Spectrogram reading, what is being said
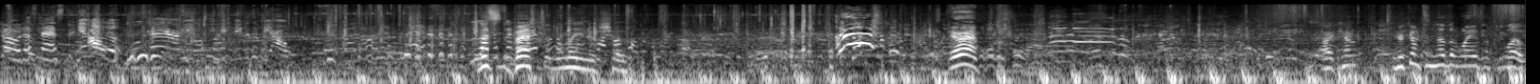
No, that's nasty. Out. This is the best Leno show. Here I am. Alright, come, here comes another wave of floats.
